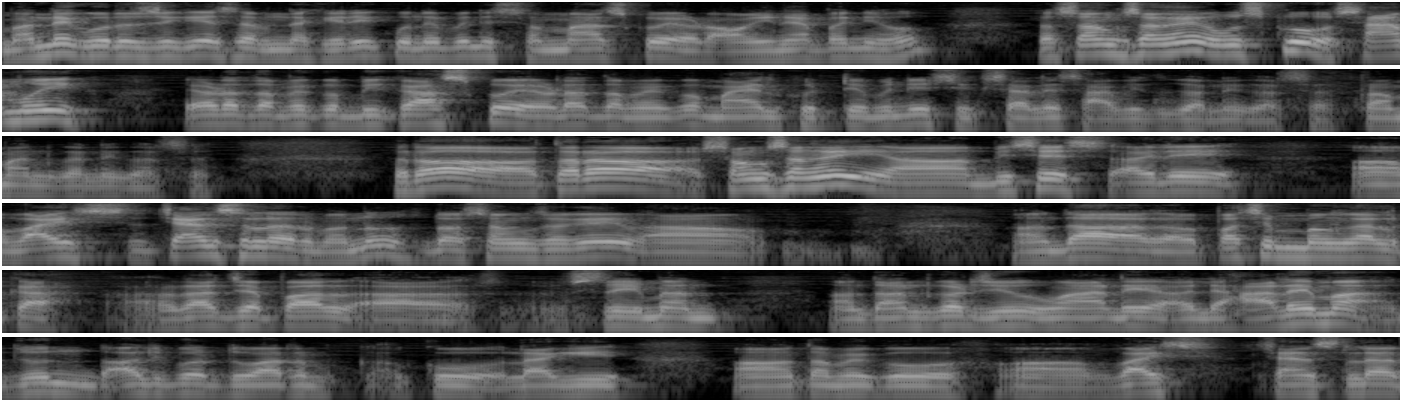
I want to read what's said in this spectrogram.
भन्ने कुरो चाहिँ के छ भन्दाखेरि कुनै पनि समाजको एउटा ऐना पनि हो र सँगसँगै उसको सामूहिक एउटा तपाईँको विकासको एउटा तपाईँको माइल खुट्टी पनि शिक्षाले साबित गर्ने गर्छ प्रमाण गर्ने गर्छ। र तर सँगसँगै विशेष अहिले भाइस च्यान्सलर भनौँ र सँगसँगै द पश्चिम बङ्गालका राज्यपाल श्रीमान धनखडज्यू उहाँले अहिले हालैमा जुन अलिपुरद्वारको लागि तपाईँको भाइस च्यान्सलर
